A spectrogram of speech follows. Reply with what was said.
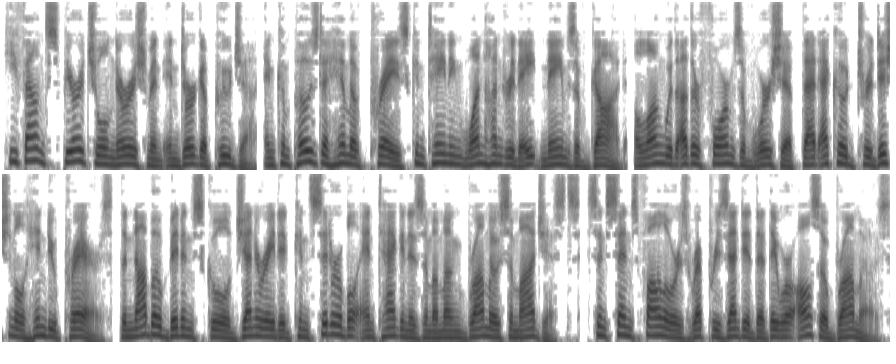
He found spiritual nourishment in Durga Puja, and composed a hymn of praise containing 108 names of God, along with other forms of worship that echoed traditional Hindu prayers. The Nabo Bidhan school generated considerable antagonism among Brahmo Samajists, since Sen's followers represented that they were also Brahmos.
